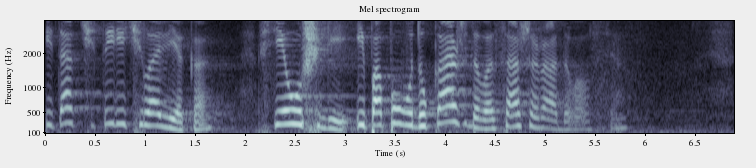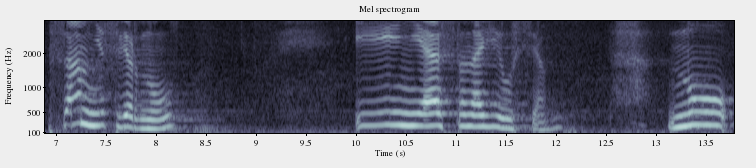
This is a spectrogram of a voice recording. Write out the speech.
Итак, четыре человека. Все ушли. И по поводу каждого Саша радовался. Сам не свернул и не остановился. Ну,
